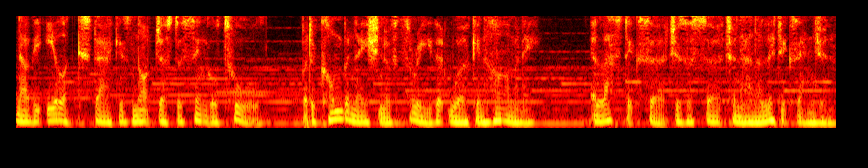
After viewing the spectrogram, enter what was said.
Now the ELK stack is not just a single tool, but a combination of three that work in harmony. Elasticsearch is a search and analytics engine.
